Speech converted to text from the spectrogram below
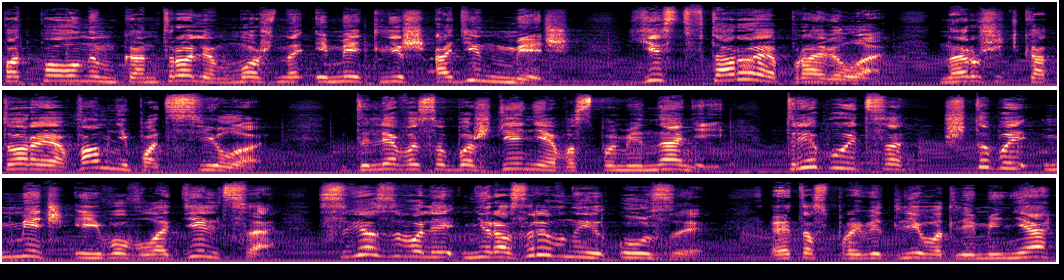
под полным контролем можно иметь лишь один меч, есть второе правило, нарушить которое вам не под силу. Для высвобождения воспоминаний требуется, чтобы меч и его владельца связывали неразрывные узы. Это справедливо для меня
